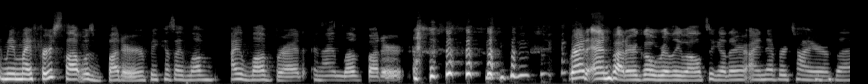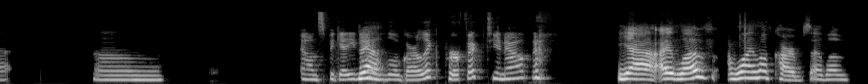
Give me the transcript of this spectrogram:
I mean, my first thought was butter because I love I love bread and I love butter. bread and butter go really well together. I never tire of that. Um on spaghetti night, yeah. a little garlic, perfect, you know? yeah, I love well, I love carbs. I love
